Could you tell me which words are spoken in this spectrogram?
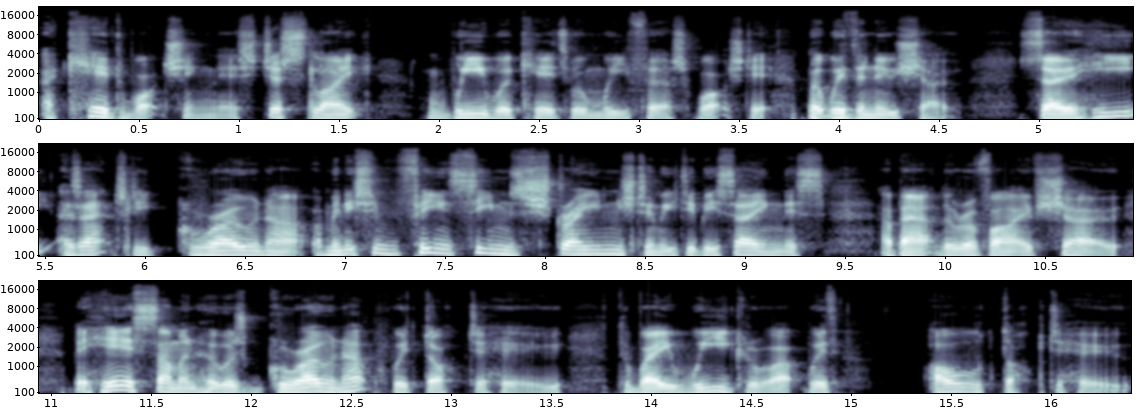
a kid watching this, just like we were kids when we first watched it, but with the new show. So he has actually grown up. I mean, it seems strange to me to be saying this about the revived show, but here's someone who has grown up with Doctor Who the way we grew up with old Doctor Who.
